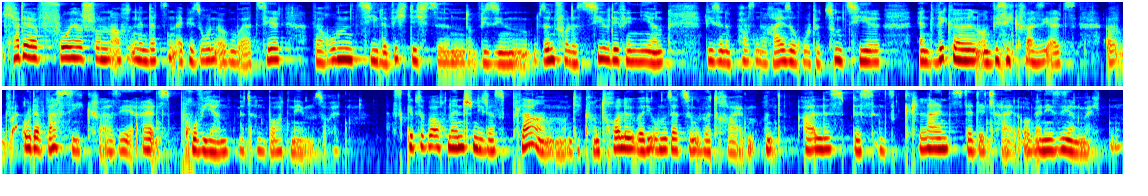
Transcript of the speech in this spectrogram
Ich hatte ja vorher schon auch in den letzten Episoden irgendwo erzählt, warum Ziele wichtig sind, wie sie ein sinnvolles Ziel definieren, wie sie eine passende Reiseroute zum Ziel entwickeln und wie sie quasi als, äh, oder was sie quasi als Proviant mit an Bord nehmen sollten. Es gibt aber auch Menschen, die das planen und die Kontrolle über die Umsetzung übertreiben und alles bis ins kleinste Detail organisieren möchten.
